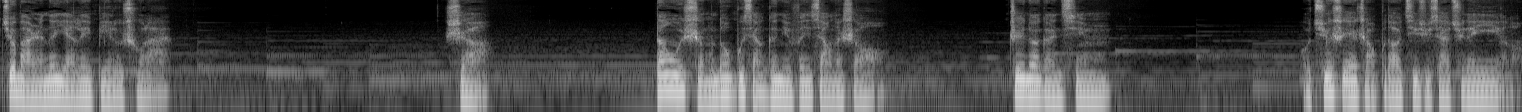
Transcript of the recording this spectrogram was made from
却把人的眼泪逼了出来。是啊，当我什么都不想跟你分享的时候，这段感情，我确实也找不到继续下去的意义了。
